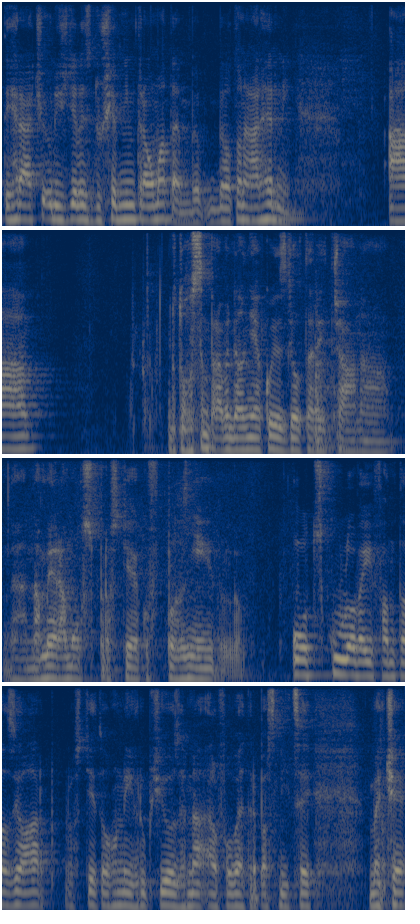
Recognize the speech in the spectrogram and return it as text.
ty hráči odjížděli s duševním traumatem, By- bylo to nádherný. A do toho jsem pravidelně jako jezdil tady třeba na, na Miramos, prostě jako v Plzni, oldschoolovej fantasy LARP, prostě toho nejhrubšího zhrna elfové trpaslíci, meče.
